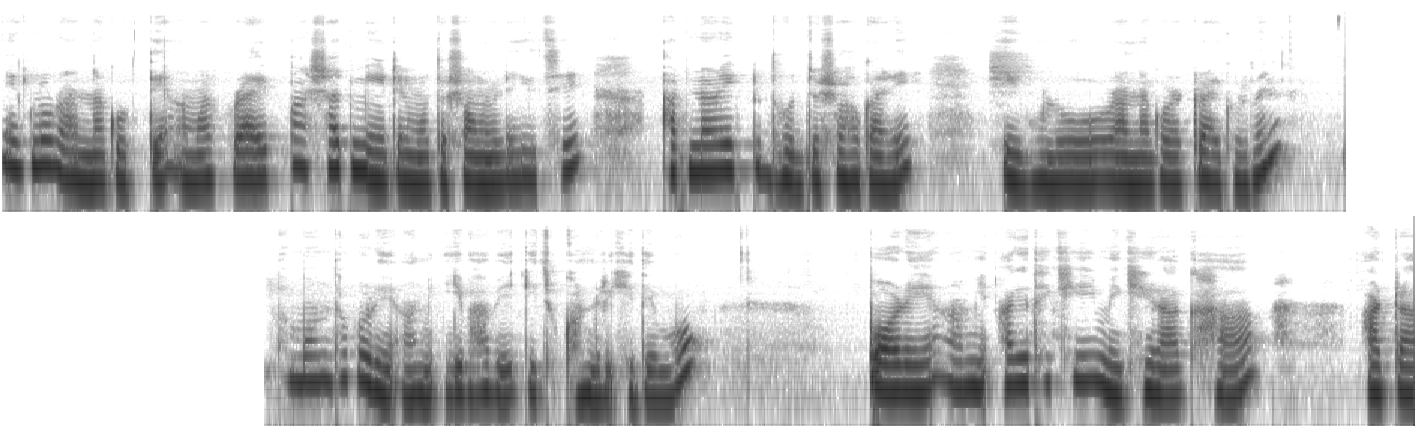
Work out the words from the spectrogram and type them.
এগুলো রান্না করতে আমার প্রায় পাঁচ সাত মিনিটের মতো সময় লেগেছে। আপনারা একটু ধৈর্য সহকারে এগুলো রান্না করার ট্রাই করবেন। বন্ধ করে আমি এভাবে কিছুক্ষণ রেখে দেব। পরে আমি আগে থেকেই মেখে রাখা আটা,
